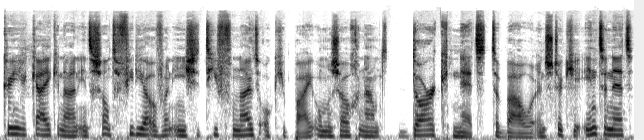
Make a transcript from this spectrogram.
kun je kijken naar een interessante video over een initiatief vanuit Occupy om een zogenaamd darknet te bouwen. Een stukje internet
